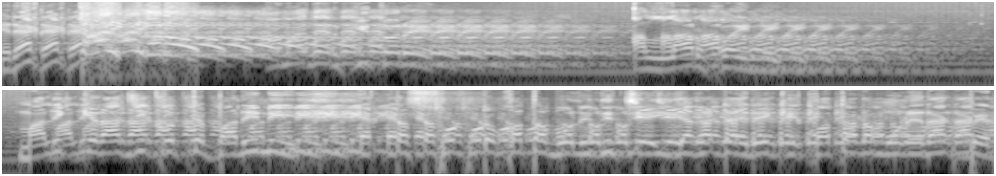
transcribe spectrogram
এর একটাই কারণ আমাদের ভিতরে আল্লাহর ভয় নেই। মালিককে রাজি করতে পারিনি। একটা ছোট্ট কথা বলে দিচ্ছি, এই জায়গাটায় রেখে কথাটা মনে রাখবেন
